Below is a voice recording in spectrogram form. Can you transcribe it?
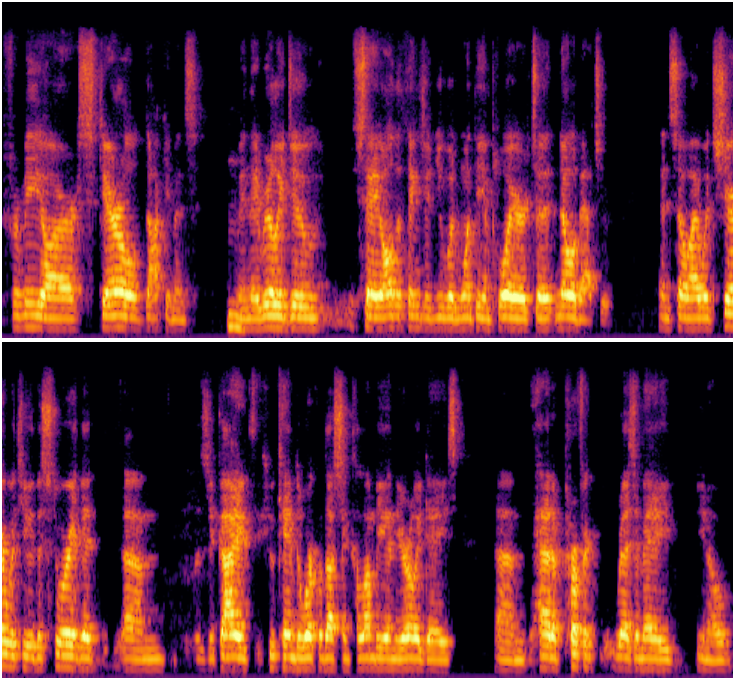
for me are sterile documents. Mm. I mean, they really do say all the things that you would want the employer to know about you. And so I would share with you the story that um, was a guy who came to work with us in Columbia in the early days, um, had a perfect resume, you know,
